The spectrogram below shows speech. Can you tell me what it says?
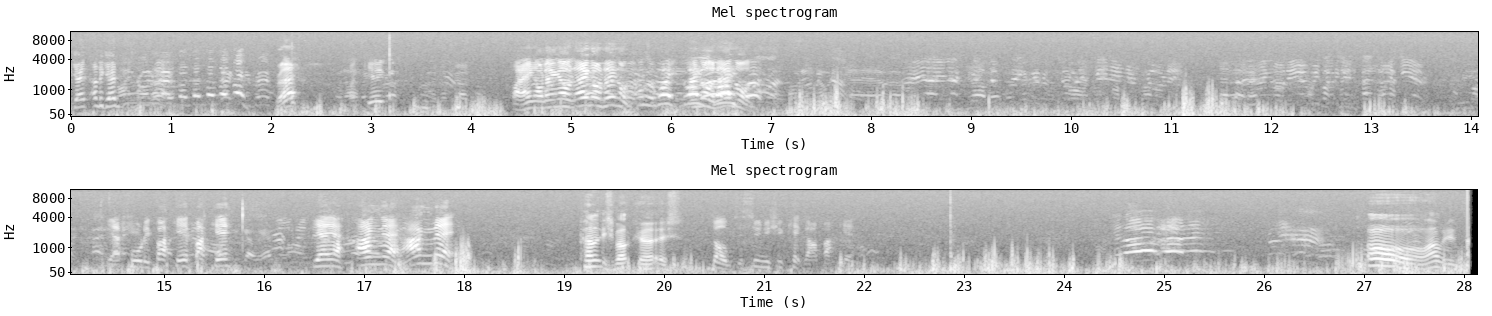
and again, and again. Breath. thank you. Right, hang on, hang on, hang on, hang on. Hang on, wait, wait, Hang on, wait. hang on. Yeah, 40, back here, back here. Yeah, yeah, hang there, hang there. Penalty spot, Curtis. Dogs, as soon as you kick that back in. Oh, how did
